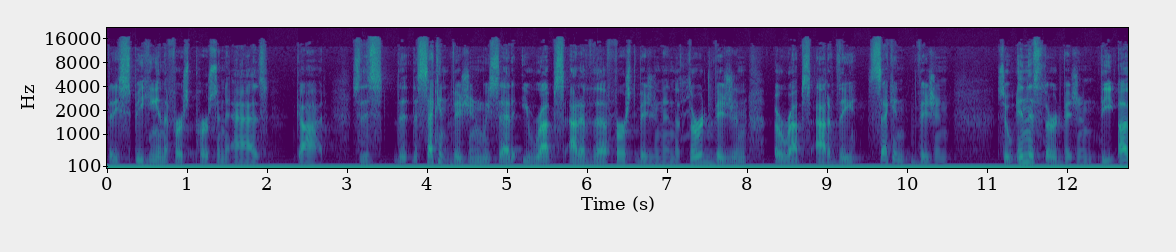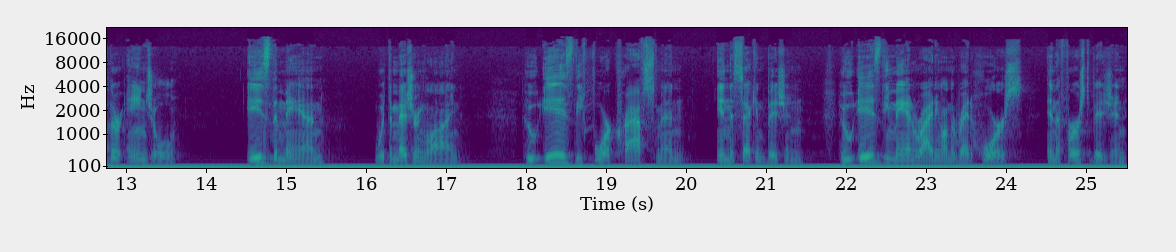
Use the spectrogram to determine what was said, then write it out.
that he's speaking in the first person as God. So this the, the second vision we said erupts out of the first vision, and the third vision erupts out of the second vision. So in this third vision, the other angel is the man with the measuring line, who is the four craftsmen in the second vision, who is the man riding on the red horse in the first vision,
